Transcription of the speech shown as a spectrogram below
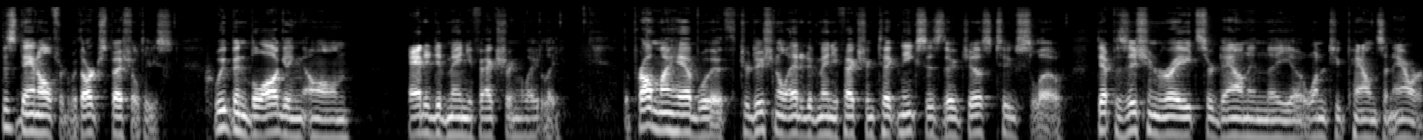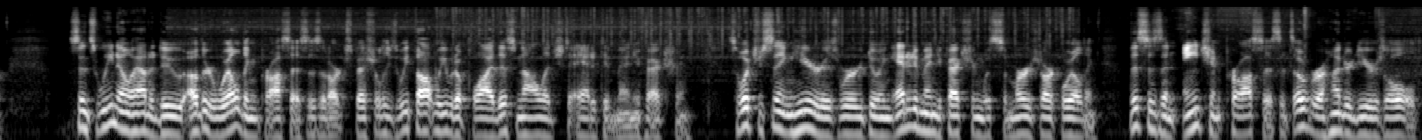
This is Dan Alford with ARC Specialties. We've been blogging on additive manufacturing lately. The problem I have with traditional additive manufacturing techniques is they're just too slow. Deposition rates are down in the uh, one or two pounds an hour. Since we know how to do other welding processes at ARC Specialties, we thought we would apply this knowledge to additive manufacturing. So what you're seeing here is we're doing additive manufacturing with submerged arc welding. This is an ancient process. It's over 100 years old.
